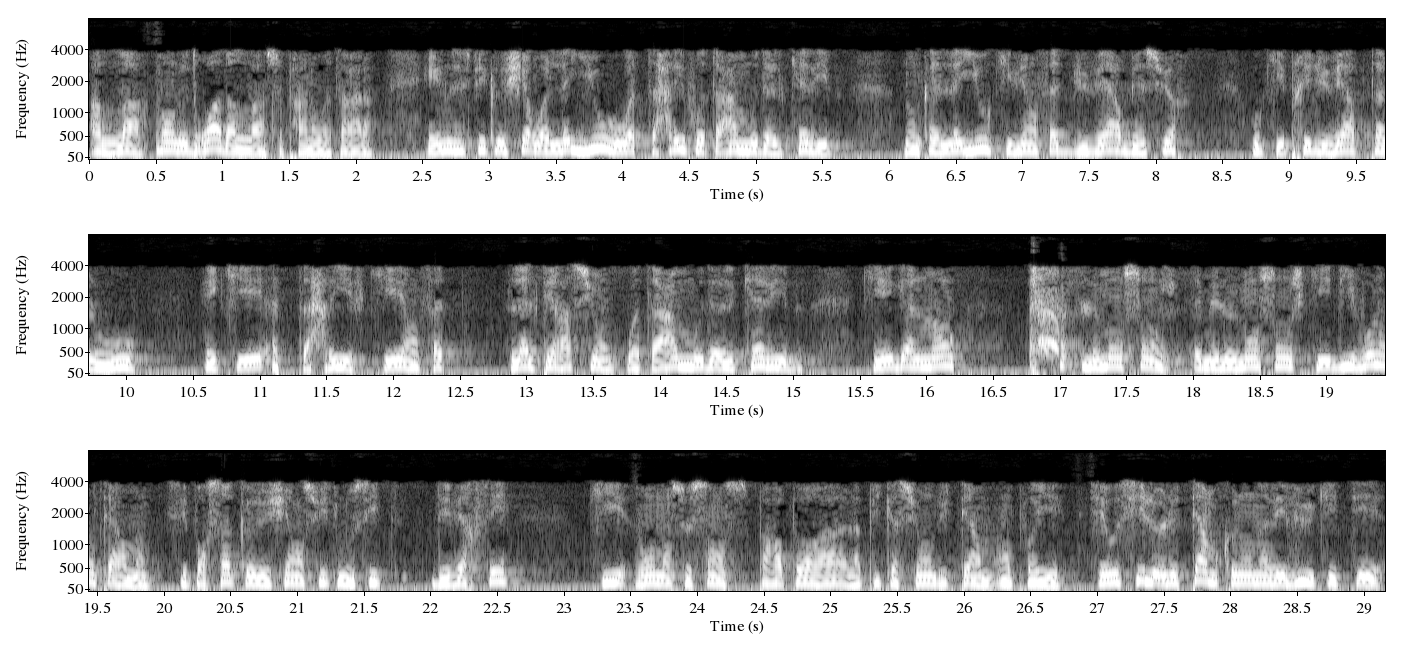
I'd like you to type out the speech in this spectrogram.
Allah, avant le droit d'Allah subhanahu wa ta'ala. Et il nous explique le shir Donc, al-layyu qui vient en fait du verbe, bien sûr, ou qui est pris du verbe talwu, et qui est al-tahrif, qui est en fait l'altération, wa ta'ammud al-kadhib, qui est également le mensonge, mais le mensonge qui est dit volontairement. C'est pour ça que le chien ensuite nous cite des versets qui vont dans ce sens par rapport à l'application du terme employé. C'est aussi le, terme que l'on avait vu qui était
